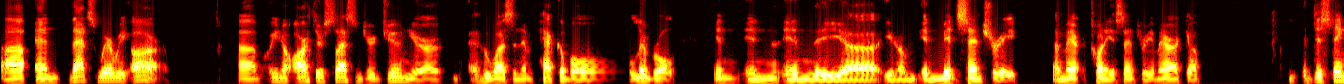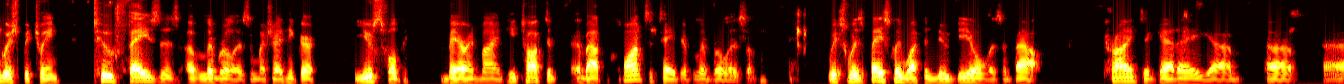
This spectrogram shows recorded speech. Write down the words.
Uh, and that's where we are. Um, you know, Arthur Schlesinger Jr., who was an impeccable liberal in in in the uh, you know in mid-century Amer- 20th century America, distinguished between two phases of liberalism, which I think are useful to bear in mind. He talked about quantitative liberalism, which was basically what the New Deal was about, trying to get a, um, uh, uh,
